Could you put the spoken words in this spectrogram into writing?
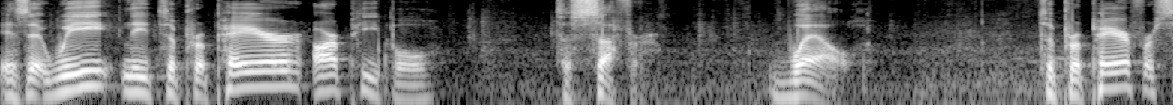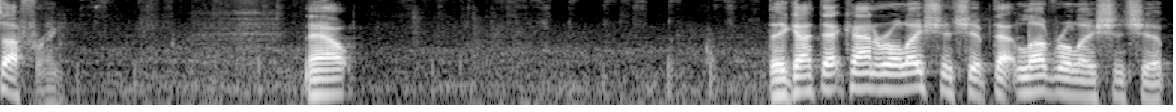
is that we need to prepare our people to suffer well, to prepare for suffering. Now, they got that kind of relationship, that love relationship,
